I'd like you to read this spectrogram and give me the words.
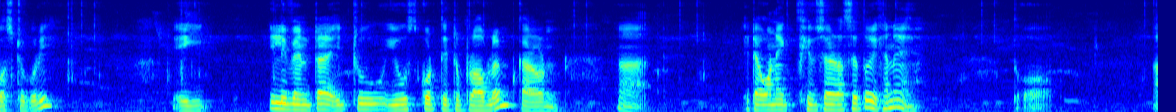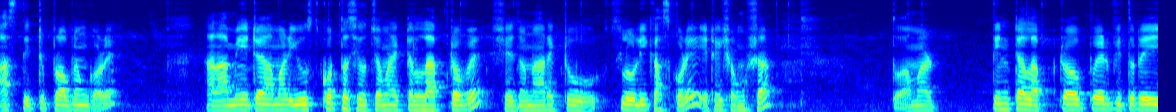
কষ্ট করি। এই ইলেভেনটা একটু ইউজ করতে একটু প্রবলেম কারণ এটা অনেক ফিউচার আছে তো এখানে। তো আসতে একটু প্রবলেম করে। আর আমি এটা আমার ইউজ করতেছি হচ্ছে আমার একটা ল্যাপটপে সেই জন্য আর একটু স্লোলি কাজ করে, এটাই সমস্যা। তো আমার তিনটা ল্যাপটপের ভিতরেই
